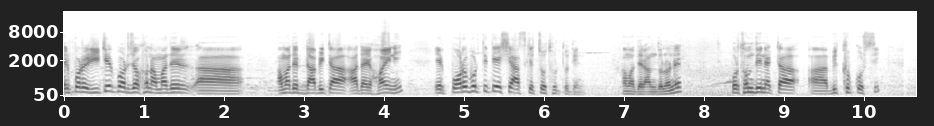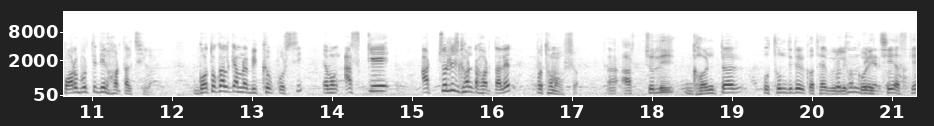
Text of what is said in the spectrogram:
এরপরে রিটের পর যখন আমাদের আমাদের দাবিটা আদায় হয়নি, এর পরবর্তীতে এসে আজকে চতুর্থ দিন আমাদের আন্দোলনের। প্রথম দিন একটা বিক্ষোভ করছি, পরবর্তী দিন হরতাল ছিল। গতকালকে আমরা বিক্ষোভ করছি এবং আজকে আটচল্লিশ ঘণ্টা হরতালের প্রথম অংশ। আটচল্লিশ ঘণ্টার প্রথম দিনের কথা আমি উল্লেখ করেছি আজকে।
